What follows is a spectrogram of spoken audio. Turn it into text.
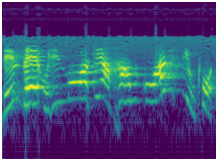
恁爸为恁母囝含冤受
